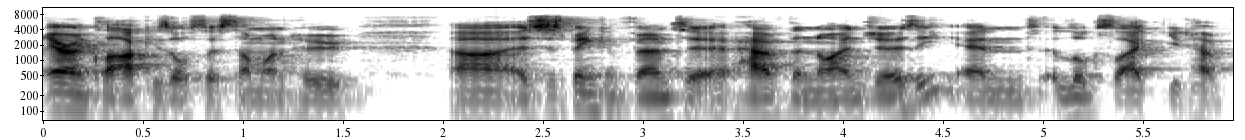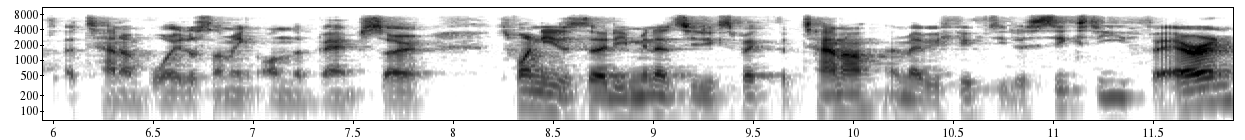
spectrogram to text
Aaron Clark is also someone who uh, has just been confirmed to have the nine jersey, and it looks like you'd have a Tanah Boyd or something on the bench. So 20 to 30 minutes you'd expect for Tanah, and maybe 50 to 60 for Aaron.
